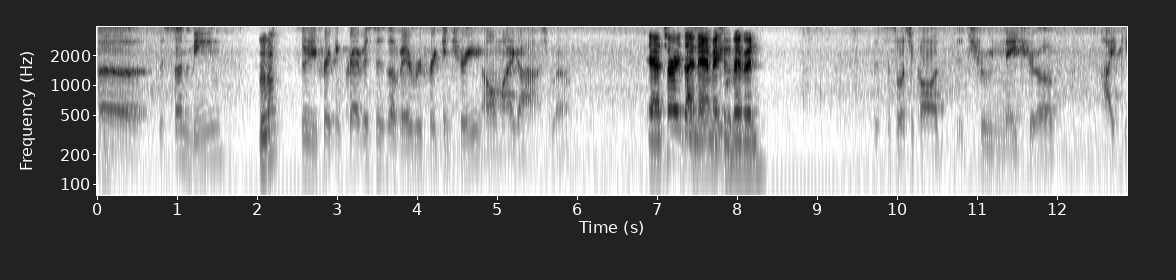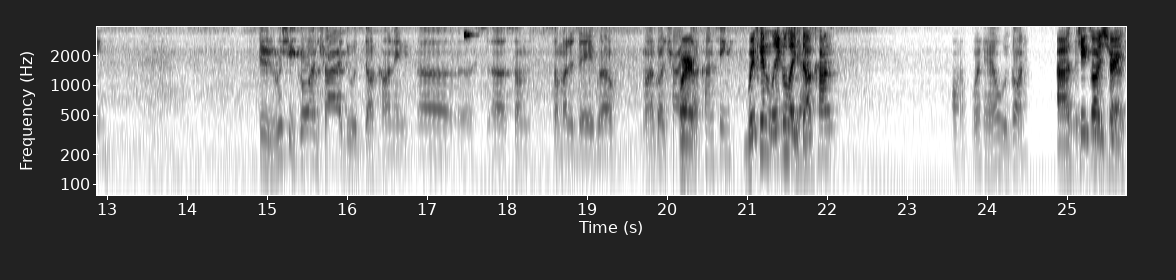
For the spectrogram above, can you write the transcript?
uh, the sunbeam Mm-hmm. through the freaking crevices of every freaking tree. Oh my gosh, bro. Yeah, it's very dynamic and vivid. This is what you call the true nature of hiking. Dude, we should go and try to do a duck hunting uh, uh some some other day, bro. Wanna go try Where? duck hunting? We can legally Yes. duck hunt. Hold on, where the hell are we going? Uh, There's keep going straight.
